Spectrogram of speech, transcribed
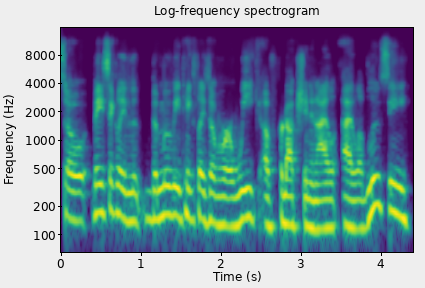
So basically, the, the movie takes place over a week of production in I, I Love Lucy.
